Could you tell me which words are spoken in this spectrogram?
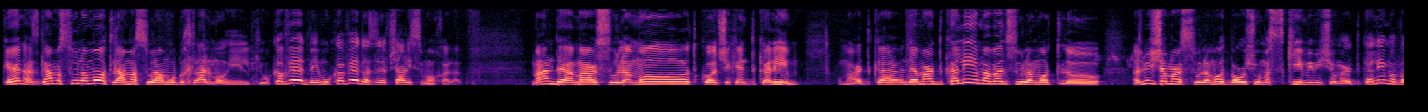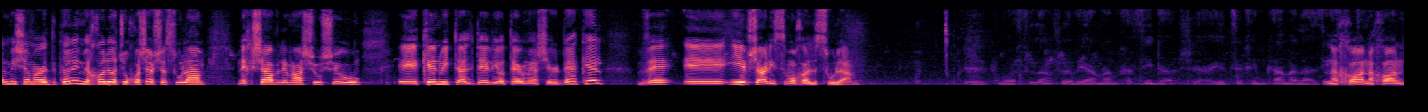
כן, אז גם הסולמות, למה הסולם הוא בכלל מועיל? כי הוא כבד, ואם הוא כבד אז אפשר לסמוך עליו. מאן דאמר סולמות כל שכן דקלים. מאן דאמר דקלים אבל סולמות לא. אז מי שאמר סולמות ברור שהוא מסכים עם מי שאומר דקלים, אבל מי שאמר דקלים יכול להיות שהוא חושב שסולם נחשב למשהו שהוא אה, כן מיטלטל יותר מאשר דקל, ואי אפשר לסמוך על סולם. נכון, נכון,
